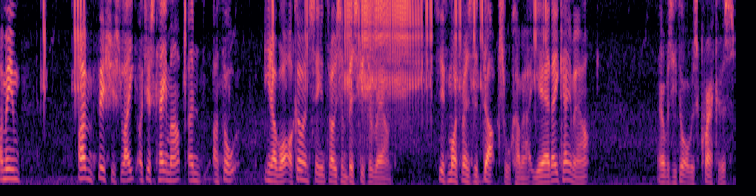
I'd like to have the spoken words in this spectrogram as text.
I mean, I haven't fished this lake. I just came up and I thought, you know what, I'll go and see and throw some biscuits around. See if my friends the ducks will come out. Yeah, they came out. They obviously thought I was crackers.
